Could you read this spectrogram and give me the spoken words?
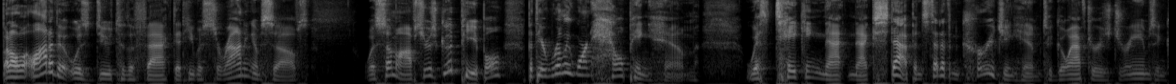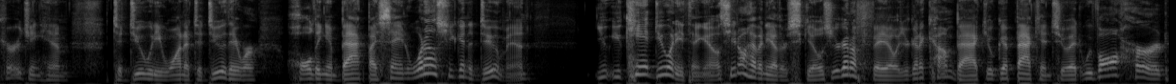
but a lot of it was due to the fact that he was surrounding himself with some officers, good people, but they really weren't helping him with taking that next step. Instead of encouraging him to go after his dreams, encouraging him to do what he wanted to do, they were holding him back by saying, What else are you going to do, man? You, you can't do anything else. You don't have any other skills. You're going to fail. You're going to come back. You'll get back into it. We've all heard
